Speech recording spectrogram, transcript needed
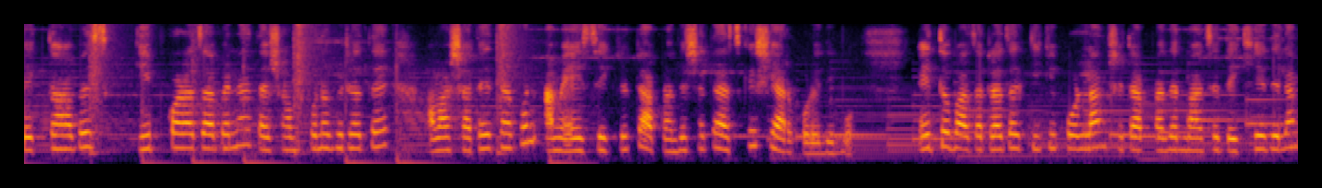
দেখতে হবে, স্কিপ করা যাবে না। তাই সম্পূর্ণ ভিডিওতে আমার সাথেই থাকুন। আমি এই সিক্রেটটা আপনাদের সাথে আজকে শেয়ার করে দিব। এই তো বাজার টাজার কী কী করলাম সেটা আপনাদের মাঝে দেখিয়ে দিলাম।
